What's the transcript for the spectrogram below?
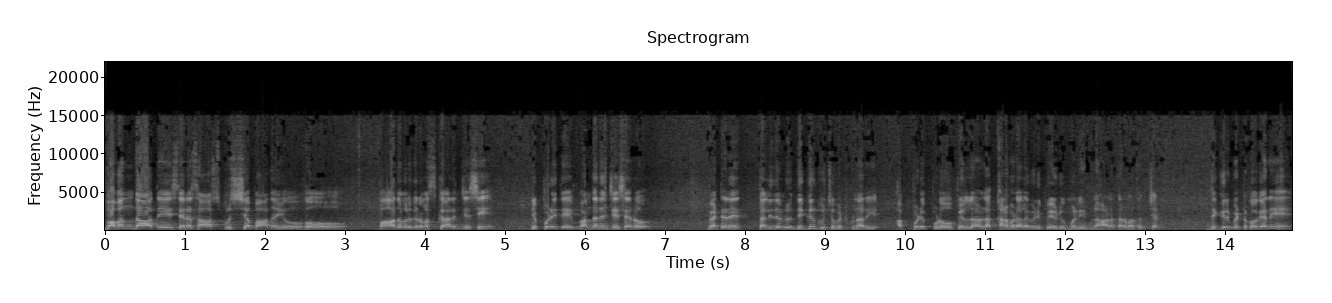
భవందాతే శిరసా స్పృశ్య పాదయోహో పాదములకు నమస్కారం చేసి ఎప్పుడైతే వందనం చేశారో వెంటనే తల్లిదండ్రులు దగ్గర కూర్చోబెట్టుకున్నారు. అప్పుడెప్పుడో పిల్లాళ్ళ కనబడాల విడిపోయాడు. మళ్ళీ నాళ్ళ తర్వాత వచ్చాడు. దగ్గర పెట్టుకోగానే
